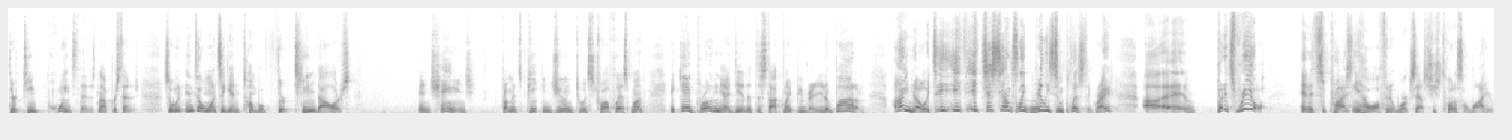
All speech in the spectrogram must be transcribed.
13 points, that is, not percentage. So when Intel once again tumbled $13 and change from its peak in June to its 12th last month, it gave Boroden the idea that the stock might be ready to bottom. I know, it's, it, it just sounds like really simplistic, right? Uh, but it's real. And it's surprising how often it works out. She's taught us a lot here.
